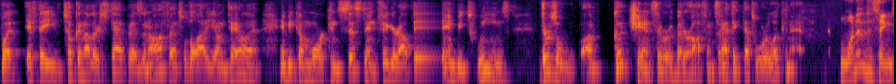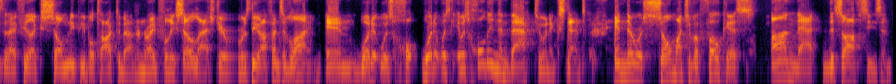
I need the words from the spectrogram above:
But if they took another step as an offense with a lot of young talent and become more consistent, and figured out the in betweens, there's a, a good chance they were a better offense. And I think that's what we're looking at one of the things that I feel like so many people talked about, and rightfully so, last year was the offensive line and what it was. What it was, it was holding them back to an extent, and there was so much of a focus on that this offseason.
